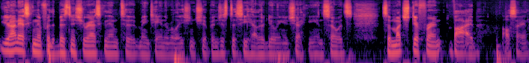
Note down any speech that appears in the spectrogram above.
you're not asking them for the business, you're asking them to maintain the relationship and just to see how they're doing and checking. And so it's, it's a much different vibe, I'll say.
